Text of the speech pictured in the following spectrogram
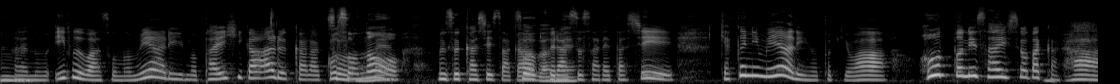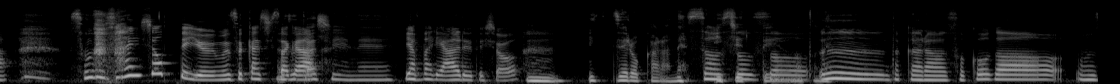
うんうん、あのイブはそのメアリーの対比があるからこその難しさがプラスされたし、ね、逆にメアリーの時は本当に最初だから。その最初っていう難しさが難しいね。やっぱりあるでしょ、うん、ゼロからね。そうそうそう、ね、うん。だからそこが難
